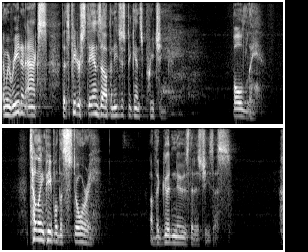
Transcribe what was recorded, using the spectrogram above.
And we read in Acts that Peter stands up and he just begins preaching boldly, telling people the story of the good news that is Jesus.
